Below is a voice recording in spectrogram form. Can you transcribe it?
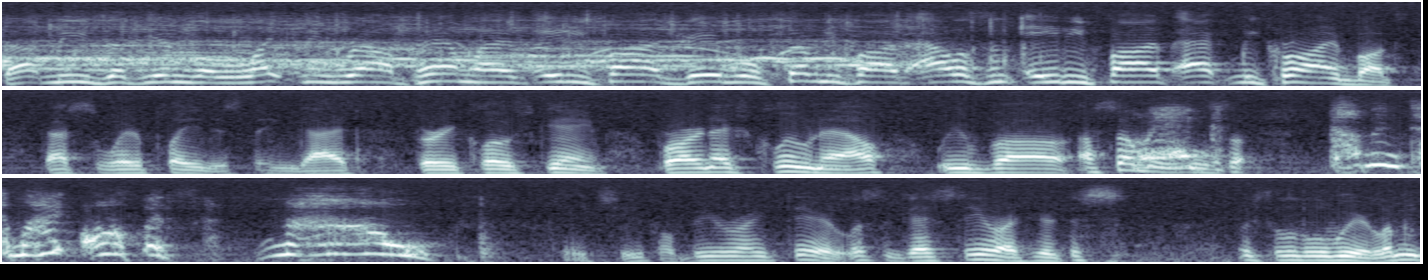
That means at the end of the lightning round, Pamela has 85, Gabriel 75, Allison 85, Acme Crime Bucks. That's the way to play this thing, guys. Very close game. For our next clue now, we've, uh, assembled... Greg, come into my office now. Okay, Chief, I'll be right there. Listen, guys, stay right here. This looks a little weird. Let me,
